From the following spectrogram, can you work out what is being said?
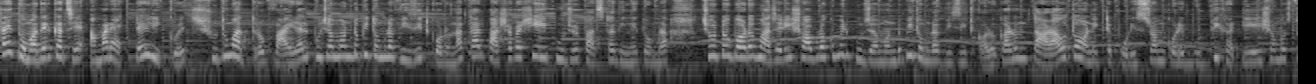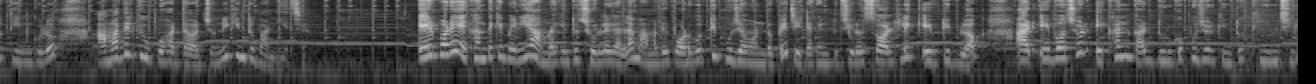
তাই তোমাদের কাছে আমার একটাই রিকোয়েস্ট শুধুমাত্র ভাইরাল পূজা মণ্ডপই তোমরা ভিজিট করো না, তার পাশাপাশি এই পুজোর পাঁচটা দিনে তোমরা ছোট, বড়, মাঝারি সব রকমের পূজা মণ্ডপই তোমরা ভিজিট করো, কারণ তারাও তো অনেকটা পরিশ্রম করে বুদ্ধি খাটিয়ে এই সমস্ত থিমগুলো আমাদেরকে উপহার দেওয়ার জন্যই কিন্তু বানিয়েছে। এরপরে এখান থেকে বেরিয়ে আমরা কিন্তু চলে গেলাম আমাদের পরবর্তী পূজা মণ্ডপে, যেটা কিন্তু ছিল সল্টলেক এফডি ব্লক আর এবছর এখানকার দুর্গাপুজোর কিন্তু থিম ছিল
